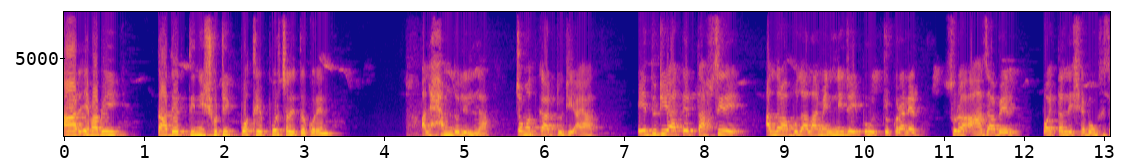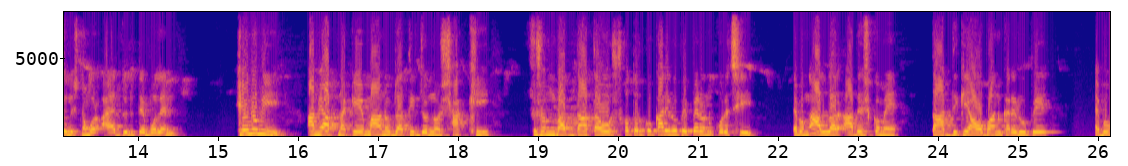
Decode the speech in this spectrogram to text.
আর এভাবেই তাদের তিনি সঠিক পথে পরিচালিত করেন আলহামদুলিল্লাহ, চমৎকার দুটি আয়াত। এই দুটি আয়াতের তাফসিরে আল্লাহ রাবুল আলমিন নিজেই পবিত্র কোরআনের সুরা আহজাবের পঁয়তাল্লিশ এবং ছেচল্লিশ নম্বর আয়াত দুটিতে বলেন, হে নবী, আমি আপনাকে মানব জাতির জন্য সাক্ষী সুসংবাদ দাতা ও সতর্ককারী রূপে প্রেরণ করেছি এবং আল্লাহর আদেশ কমে তার দিকে আহ্বানকারী রূপে এবং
